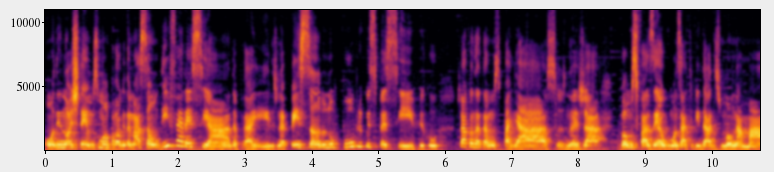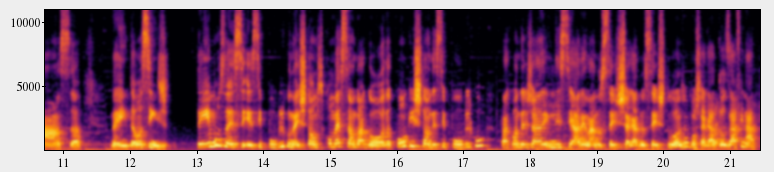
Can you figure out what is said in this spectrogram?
onde nós temos uma programação diferenciada para eles, né? pensando no público específico. Já contratamos palhaços, né? já vamos fazer algumas atividades de mão na massa. Né? Então, assim, temos esse, esse público, né? estamos começando agora, conquistando esse público, para quando eles já iniciarem lá no sexto, chegar no sexto ano, já vão chegar todos afinados.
